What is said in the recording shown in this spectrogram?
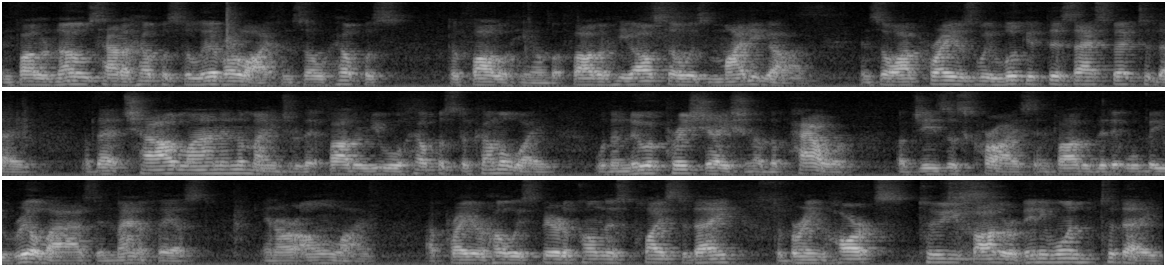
And Father knows how to help us to live our life. And so help us to follow him. But Father, he also is mighty God. And so I pray as we look at this aspect today of that child lying in the manger, that Father, you will help us to come away with a new appreciation of the power of Jesus Christ. And Father, that it will be realized and manifest in our own life. I pray your Holy Spirit upon this place today to bring hearts to you, Father, of anyone today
